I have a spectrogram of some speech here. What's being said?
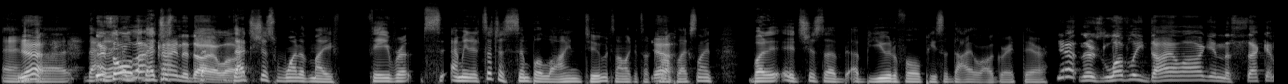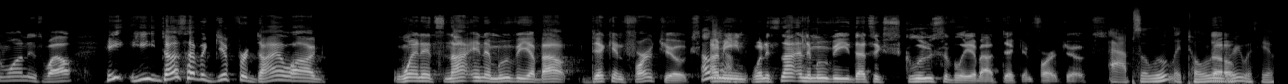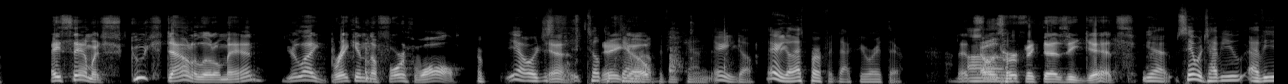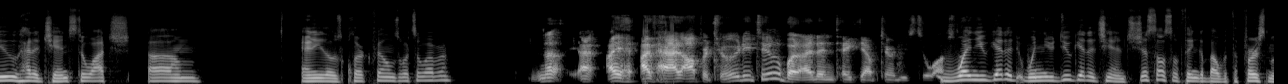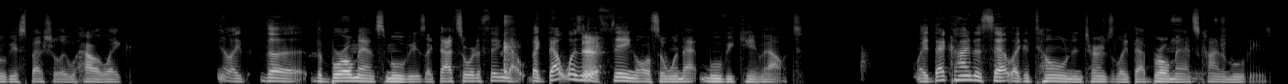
And Yeah. uh, that, There's and- all and that just- kind of that- dialogue. that's just one of my favorite. I mean, it's such a simple line too. It's not like it's a Yeah. complex line, but it, it's just a, a beautiful piece of dialogue right there. yeah, there's lovely dialogue in the second one as well. He he does have a gift for dialogue when it's not in a movie about dick and fart jokes. Oh, I yeah. mean, when it's not in a movie that's exclusively about dick and fart jokes. Absolutely, totally So- agree with you. Hey, Sandwich, scooch down a little, man. You're like breaking the fourth wall. Or, yeah, or just Yeah, tilt there the camera go. up if you can. There you go. There you go. That's perfect, actually, right there. That's That was- perfect as he gets. Yeah, sandwich. Have you have you had a chance to watch um any of those clerk films whatsoever? No, I, I I've had opportunity to, but I didn't take the opportunities to watch. them. When you get it, when you do get a chance, just also think about with the first movie, especially how like you know, like the the bromance movies, like that sort of thing. That like that wasn't Yeah. a thing also when that movie came out. Like that kind of set like a tone in terms of like that bromance kind of movies.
